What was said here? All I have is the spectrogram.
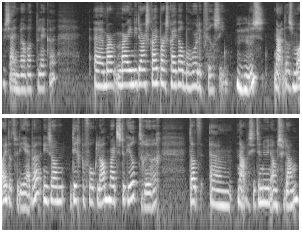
Er zijn wel wat plekken. Eh, maar, maar in die Dark Sky Parks kan je wel behoorlijk veel zien. Dus nou, dat is mooi dat we die hebben in zo'n dichtbevolkt land. Maar het is natuurlijk heel treurig dat, ehm, nou, we zitten nu in Amsterdam.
